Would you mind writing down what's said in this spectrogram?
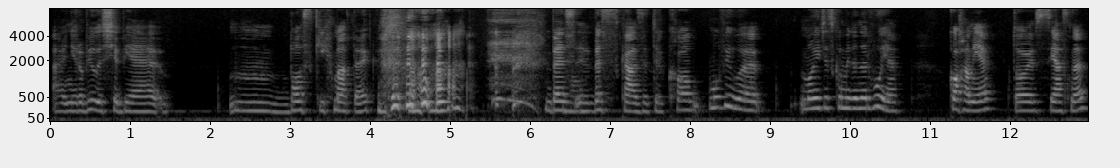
Ale nie robiły z siebie mm, boskich matek bez, No. bez skazy, tylko mówiły, moje dziecko mnie denerwuje. Kocham je, to jest jasne,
